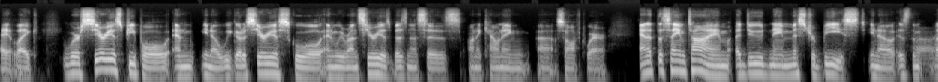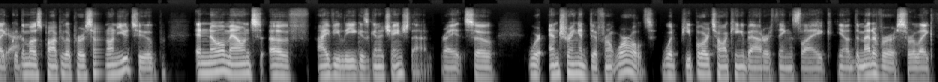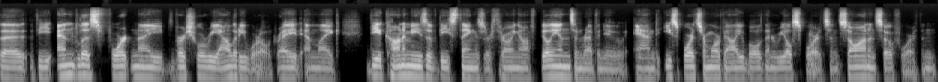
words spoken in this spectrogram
Right? Like we're serious people and you know we go to serious school and we run serious businesses on accounting uh, software and at the same time a dude named mr beast you know is the uh, like yeah. the most popular person on youtube and no amount of ivy league is going to change that right so we're entering a different world. What people are talking about are things like, you know, the metaverse or like the the endless Fortnite virtual reality world, right? And like the economies of these things are throwing off billions in revenue and esports are more valuable than real sports and so on and so forth. And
